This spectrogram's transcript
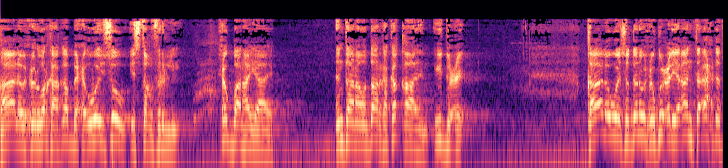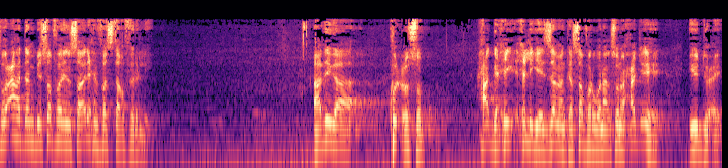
Qaala wuxuu ihi warkaa ka baxe uweysow istakfir lii xog baan hayaaye. Intaana wadaarka ka qaadin ii ducee qaala uweys haddana wuxuu ku celiyay anta axdau cahdan bisafarin saalixin fastakfir lii adiga ku cusub xagga xilligii zamanka safar wanaagsanoo xaj ahe ii ducee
